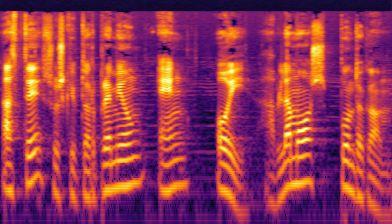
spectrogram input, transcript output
Hazte suscriptor premium en hoyhablamos.com.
